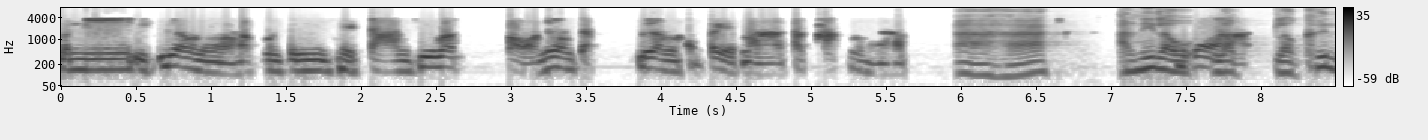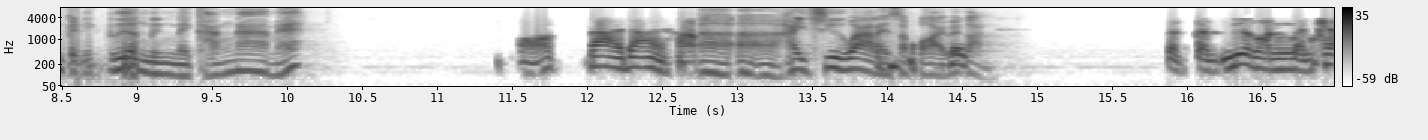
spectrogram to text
มันมีอีกเรื่องหนึ่งอะครับ มันเป็นเหตุการณ์ที่ว่าต่อเนื่องจากเรื่องของเปรตมาสักพักหนึงนะครับ อ่าฮะ อันนี้เราว่าเราเราขึ้นเป็นอีกเรื่องหนึ่งในครั้งหน้าไหมอ๋อได้ได้ครับ อ่าอ่าอ่าให้ชื่อว่าอะไรสปอยไว้ก่อน แต่แต่เรื่องมันมันแค่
